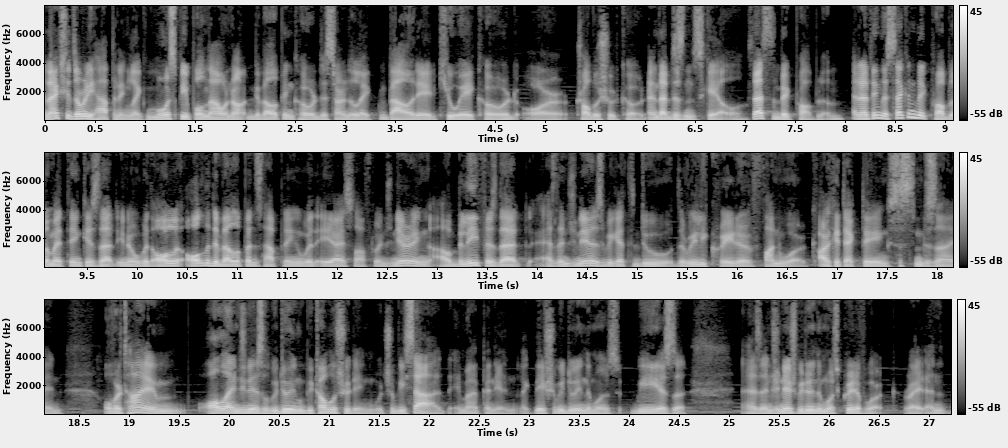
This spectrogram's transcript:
And actually, it's already happening. Like most people now are not developing code; they're starting to like validate QA code or troubleshoot code, and that doesn't scale. So that's the big problem. And I think the second big problem, I think, is that you know, with all all the developments happening with AI software engineering, our belief is that as engineers, we get to do the really creative, fun work, architecting, system design over time, all engineers will be doing will be troubleshooting, which would be sad, in my opinion. Like they should be doing the most, we as a, as engineers should be doing the most creative work, right? And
